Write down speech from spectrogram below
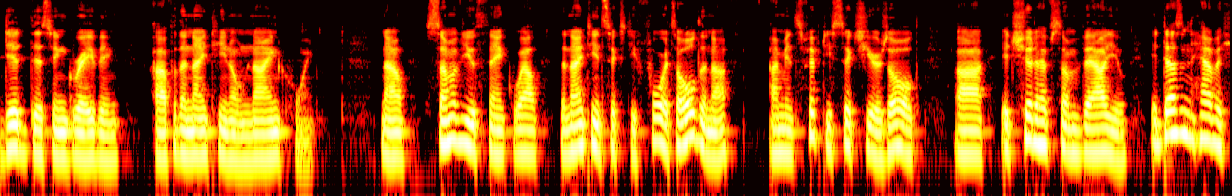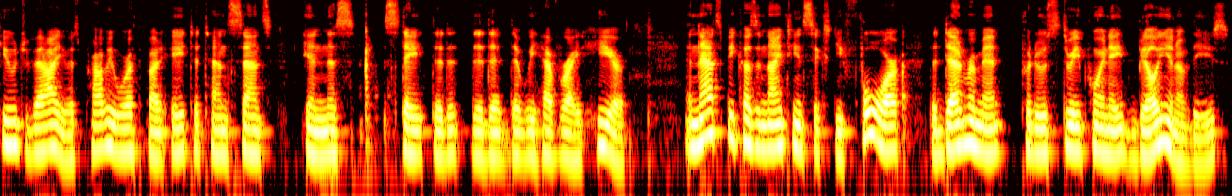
did this engraving uh, for the 1909 coin. Now, some of you think, well, the 1964, it's old enough. I mean, it's 56 years old uh, it should have some value. It doesn't have a huge value. It's probably worth about 8 to 10 cents in this state that, it, that, that we have right here. And that's because in 1964, the Denver Mint produced 3.8 billion of these,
